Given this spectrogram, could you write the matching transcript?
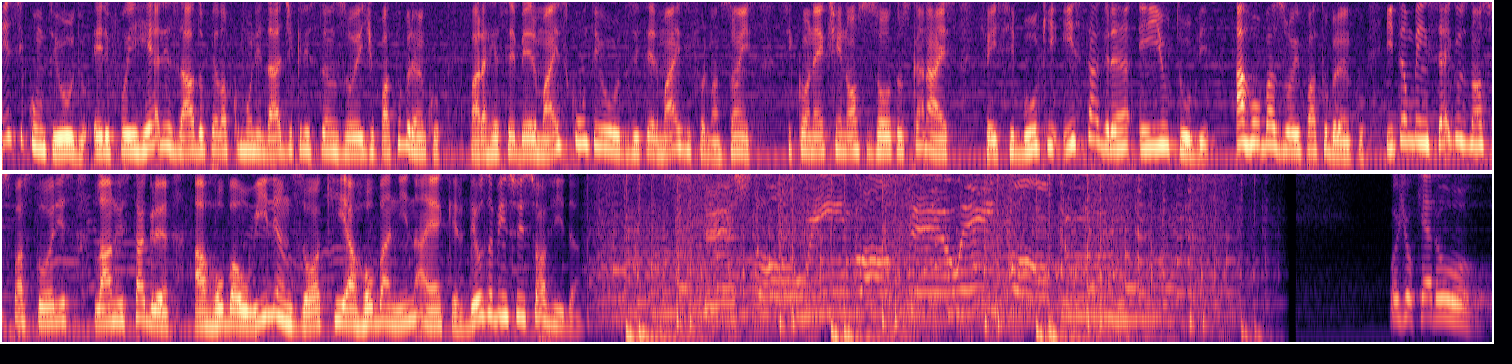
Esse conteúdo ele foi realizado pela comunidade cristã Zoe de Pato Branco. Para receber mais conteúdos e ter mais informações, se conecte em nossos outros canais: Facebook, Instagram e YouTube. Arroba Zoe Pato Branco. E também segue os nossos pastores lá no Instagram, arroba William Zoc e arroba Nina Ecker. Deus abençoe sua vida. Estou indo ao seu encontro. Hoje eu quero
